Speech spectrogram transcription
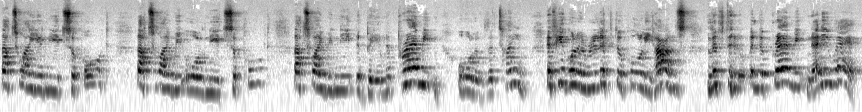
That's why you need support. That's why we all need support. That's why we need to be in the prayer meeting all of the time. If you're going to lift up holy hands, lift it up in the prayer meeting anywhere.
